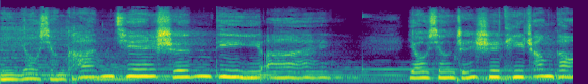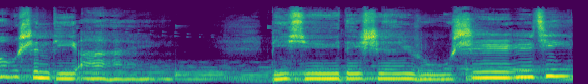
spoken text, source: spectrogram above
你要想看见神的爱，要想真实体尝到神的爱，必须得深入实际，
